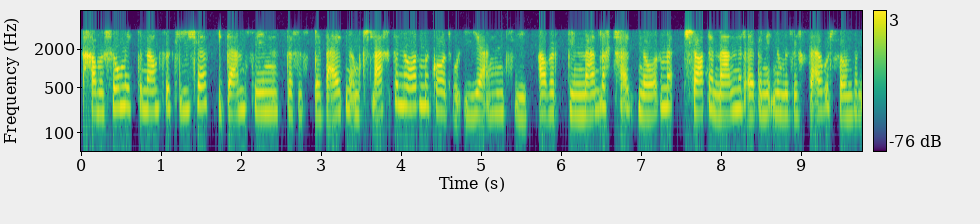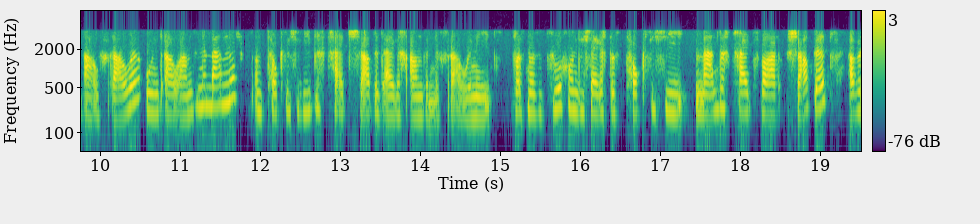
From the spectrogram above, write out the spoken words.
kann man schon miteinander vergleichen. In dem Sinn, dass es bei beiden um Geschlechternormen geht, die einengend sind. Aber bei Männlichkeitsnormen schaden Männer eben nicht nur sich selber, sondern auch Frauen und auch anderen Männern. Und toxische Weiblichkeit schadet eigentlich anderen Frauen nicht. Was noch dazu kommt, ist eigentlich, dass toxische Männlichkeit zwar schadet, aber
